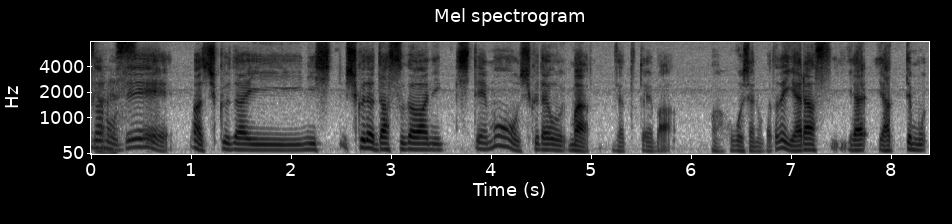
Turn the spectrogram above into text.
なのでまあ、宿題にし、宿題を出す側にしても、宿題を、まあ、じゃあ例えば、まあ、保護者の方でやらすややっても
